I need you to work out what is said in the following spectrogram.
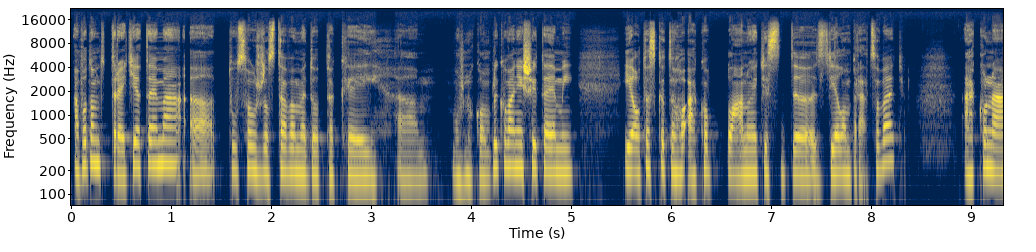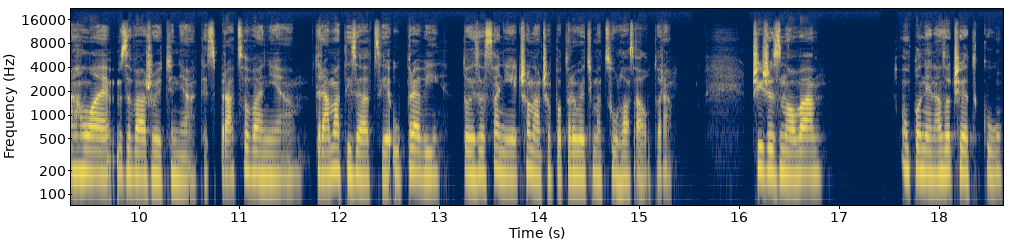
A potom tretia téma, tu sa už dostávame do takej možno komplikovanejšej témy, je otázka toho, ako plánujete s, s dielom pracovať. Ako náhle zvážujete nejaké spracovania, dramatizácie, úpravy, to je zasa niečo, na čo potrebujete mať súhlas autora. Čiže znova úplne na začiatku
